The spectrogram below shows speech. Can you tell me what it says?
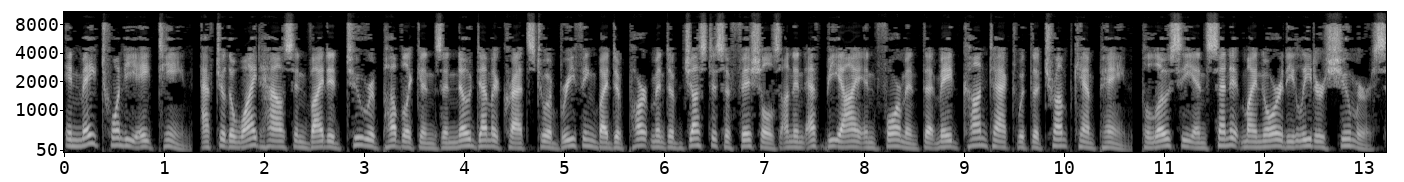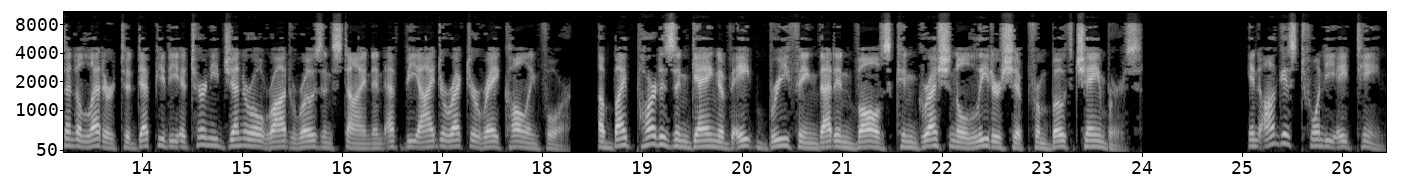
In May 2018, after the White House invited two Republicans and no Democrats to a briefing by Department of Justice officials on an FBI informant that made contact with the Trump campaign, Pelosi and Senate Minority Leader Schumer sent a letter to Deputy Attorney General Rod Rosenstein and FBI Director Wray calling for a bipartisan gang of eight briefing that involves congressional leadership from both chambers. In August 2018,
